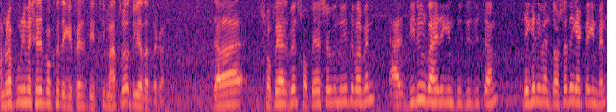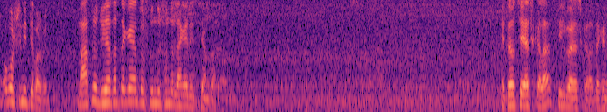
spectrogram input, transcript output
আমরা পূর্ণিমা শাড়ির পক্ষ থেকে ফ্রেন্ডস দিচ্ছি মাত্র দুই হাজার টাকা। যারা শপে আসবেন শপে এসেও কিন্তু নিতে পারবেন। আর ভিডিওর বাইরে কিন্তু যদি চান, দেখে নেবেন, দশটা থেকে একটা কিনবেন, অবশ্যই নিতে পারবেন। মাত্র দুই হাজার টাকায় এত সুন্দর সুন্দর লেহেঙ্গা দিচ্ছি আমরা। এটা হচ্ছে ash colour silver ash colour দেখেন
